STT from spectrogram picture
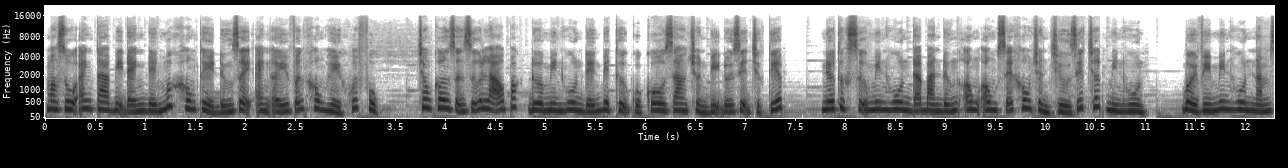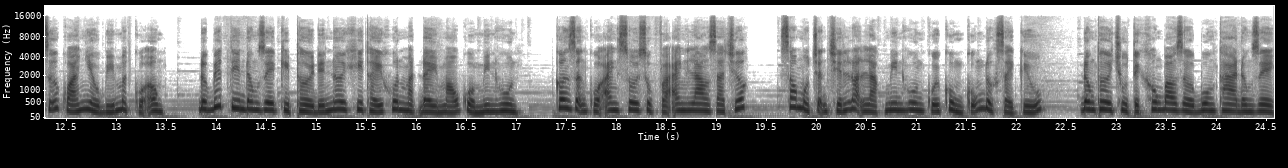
Mặc dù anh ta bị đánh đến mức không thể đứng dậy anh ấy vẫn không hề khuất phục. Trong cơn giận dữ lão Bắc đưa Min Hun đến biệt thự của cô Giang chuẩn bị đối diện trực tiếp. Nếu thực sự Min Hun đã bán đứng ông ông sẽ không chần chừ giết chết Min Hun, bởi vì Min Hun nắm giữ quá nhiều bí mật của ông. Được biết tin Đông Dê kịp thời đến nơi khi thấy khuôn mặt đầy máu của Min Hun. Cơn giận của anh sôi sục và anh lao ra trước. Sau một trận chiến loạn lạc Min Hun cuối cùng cũng được giải cứu. Đồng thời chủ tịch không bao giờ buông tha Đông Dê.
